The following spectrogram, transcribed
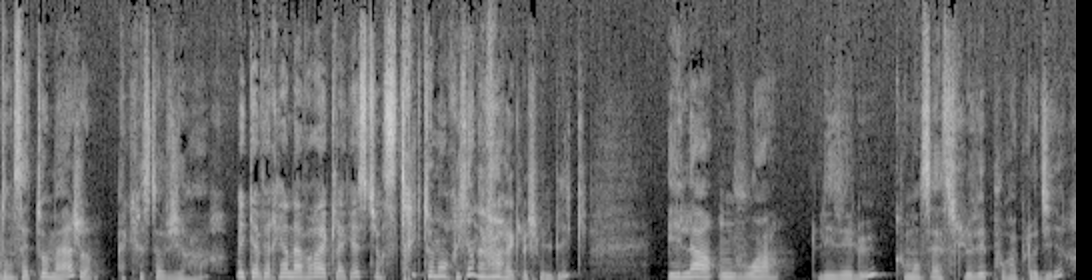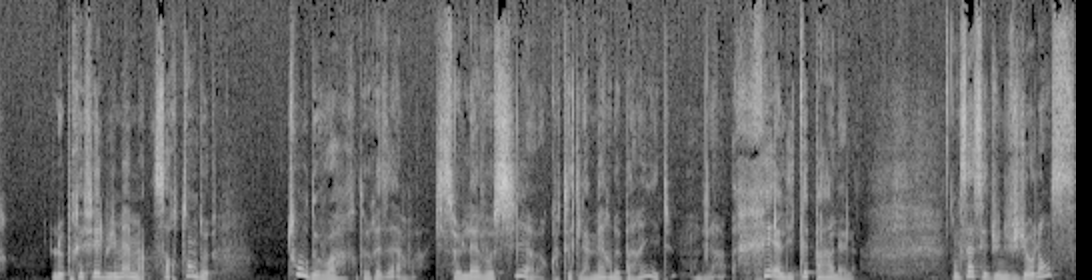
dans cet hommage à Christophe Girard. Mais qui avait rien à voir avec la question. Strictement rien à voir avec le schmilblick. Et là, on voit les élus commencer à se lever pour applaudir. Le préfet lui-même, sortant de tout devoir de réserve, qui se lève aussi à côté de la maire de Paris. On est là, réalité parallèle. Donc ça, c'est d'une violence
